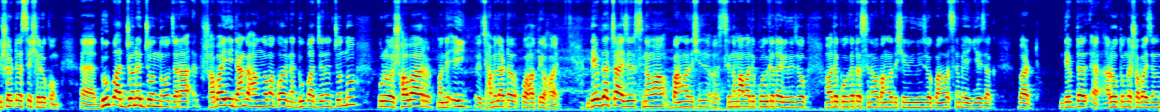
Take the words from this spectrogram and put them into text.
বিষয়টা হচ্ছে সেরকম। দু পাঁচজনের জন্য যারা সবাই এই দাঙ্গা হাঙ্গামা করে না, দু পাঁচজনের জন্য পুরো সবার মানে এই ঝামেলাটা পোহাতে হয়। দেবদা চায় যে সিনেমা বাংলাদেশি, সিনেমা আমাদের কলকাতায় রিলিজ হোক, আমাদের কলকাতার সিনেমা বাংলাদেশে রিলিজ হোক, বাংলা সিনেমা এগিয়ে যাক। বাট দেবদা আরও তোমরা সবাই জানো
